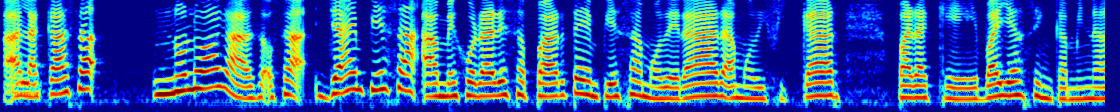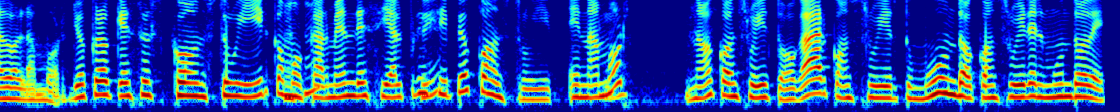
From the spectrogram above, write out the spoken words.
a la casa, no lo hagas. O sea, ya empieza a mejorar esa parte, empieza a moderar, a modificar para que vayas encaminado al amor. Yo creo que eso es construir, como Carmen decía al principio, construir en amor. ¿no? Construir tu hogar, construir tu mundo, construir el mundo de,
